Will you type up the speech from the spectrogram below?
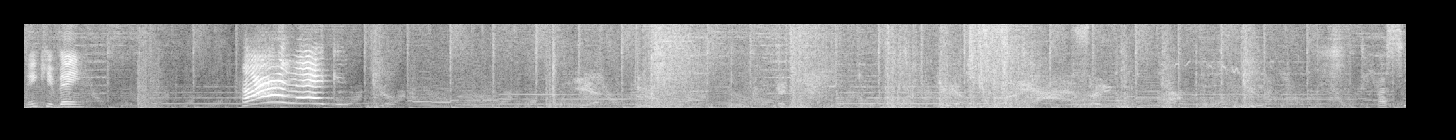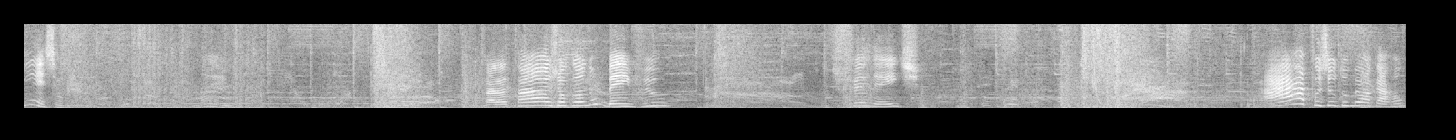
Vem que vem. Ah, leg! Tem paciência. aí. O cara tá jogando bem, viu? É diferente. Fugiu do meu agarrão.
